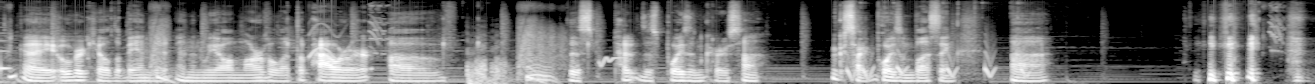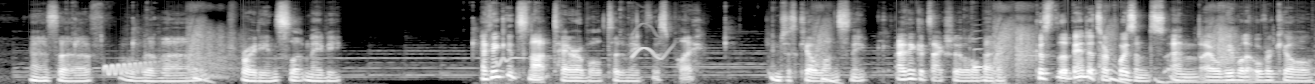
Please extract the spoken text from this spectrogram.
I think I overkill the bandit, and then we all marvel at the power of this this poison curse, huh? Sorry, poison blessing. Uh, that's a, bit of a Freudian slip, maybe. I think it's not terrible to make this play and just kill one sneak. I think it's actually a little better because the bandits are poisoned and I will be able to overkill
